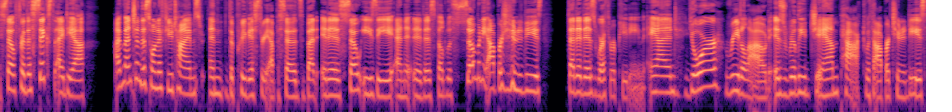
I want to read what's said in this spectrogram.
so for the sixth idea, I've mentioned this one a few times in the previous three episodes, but it is so easy and it, is filled with so many opportunities that it is worth repeating. And your read aloud is really jam packed with opportunities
